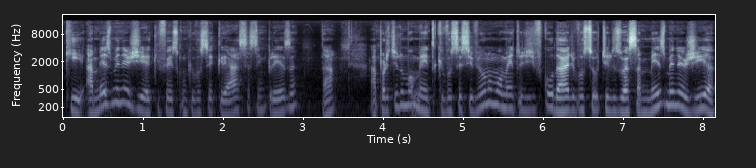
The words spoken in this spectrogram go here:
Que a mesma energia que fez com que você criasse essa empresa, tá? A partir do momento que você se viu num momento de dificuldade, você utilizou essa mesma energia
